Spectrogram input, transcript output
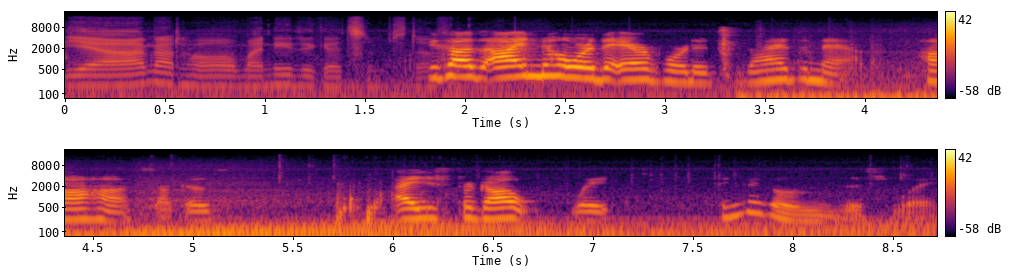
Yeah, I'm at home. I need to get some stuff. because I know where the airport is. I had the map. Haha, suckers. I just forgot. Wait, I think I go this way.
